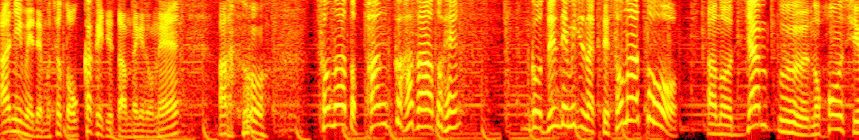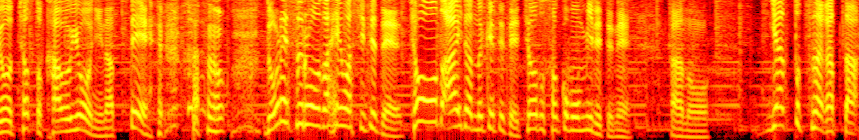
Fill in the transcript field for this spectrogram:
アニメでもちょっと追っかけてたんだけどね、あの、その後、パンクハザード編を全然見てなくて、その後、あの、ジャンプの本誌をちょっと買うようになって、あの、ドレスローザ編は知ってて、ちょうど間抜けてて、ちょうどそこも見れてね、あの、やっと繋がった。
